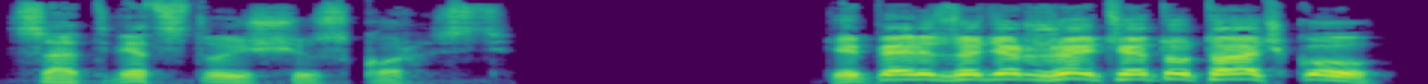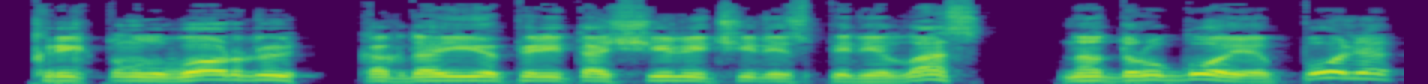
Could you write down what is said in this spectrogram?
соответствующую скорость. — Теперь задержите эту тачку! — крикнул Уордль, когда ее перетащили через перелаз на другое поле,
